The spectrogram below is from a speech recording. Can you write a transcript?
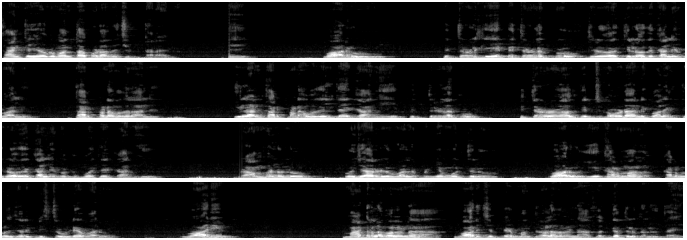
సాంఖ్యయోగం అంతా కూడా అదే చెప్తారు ఆయన. వారు పితృలకు ఏ పితృలకు తిలో తిలోదకాలు ఇవ్వాలి? తర్పణ వదలాలి. ఇలాంటి తర్పణ వదిలితే కానీ పితృలకు పితృ రుణాలు తీర్చుకోవడానికి వాళ్ళకి తిరోధకాలు ఇవ్వకపోతే కానీ బ్రాహ్మణులు పూజారులు వాళ్ళ పుణ్యమూర్తులు వారు ఈ కర్మలు కర్మలు జరిపిస్తూ ఉండేవారు. వారి మాటల వలన వారు చెప్పే మంత్రాల వలన సద్గతులు కలుగుతాయి.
